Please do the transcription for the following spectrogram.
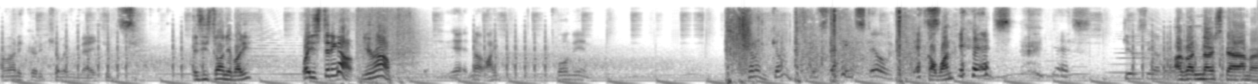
I'm only good at killing nakeds. Is he still on your body? Wait, you're standing up. You're up. Yeah, no, I spawned in. Kill him, kill him. He's standing still. Yes. Got one? Yes. Yes. The. I've got no spare ammo.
